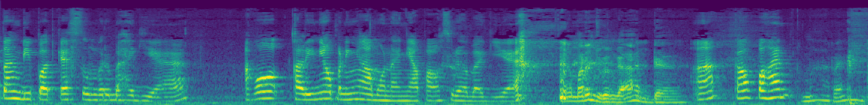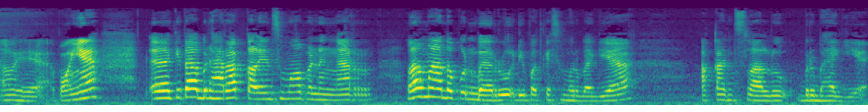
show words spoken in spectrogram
datang di podcast Sumber Bahagia. Aku kali ini openingnya nggak mau nanya apa sudah bahagia. Kemarin juga nggak ada. Ah, kau pahan? Kemarin. Oh iya, pokoknya eh, kita berharap kalian semua pendengar lama ataupun baru di podcast Sumber Bahagia akan selalu berbahagia.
